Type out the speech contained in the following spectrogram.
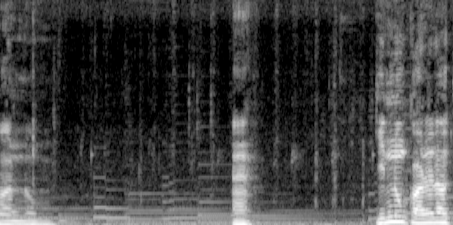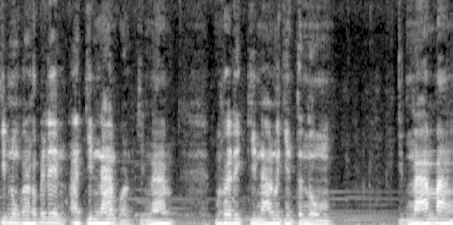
ป้อนนม อะกินนมก่อนเลยเรากินนมก่อนเขาไปเล่นอะกินน้ำก่อนกินน้ำไม่ค่อยได้กินน้ำเลยกินแต่นม กินน้ำบ้าง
